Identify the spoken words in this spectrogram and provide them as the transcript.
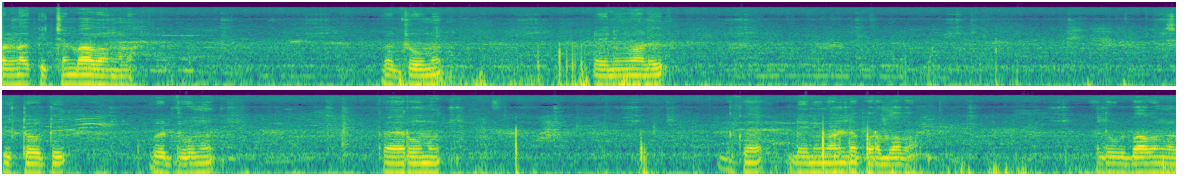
അടുക്കള കിച്ചൺ ഭാഗങ്ങളാണ് bedroom dining hall sit out bedroom room ഒക്കെ ഡൈനിങ് ഹാളിന്റെ പുറം ഭാഗം. അത് ഉൾഭാഗങ്ങൾ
